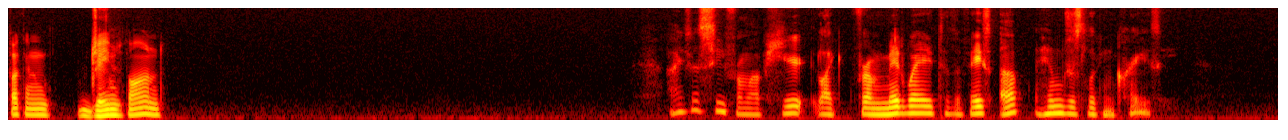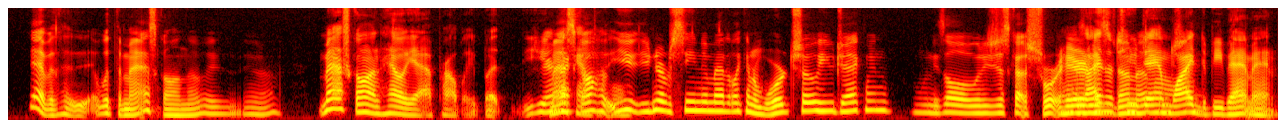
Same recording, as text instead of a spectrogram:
fucking James Bond. I just see from up here, like from midway to the face up, him just looking crazy. Yeah, but uh, with the mask on though, you know. Mask on, hell yeah, probably. But you're mask off. You you never seen him at like an award show, Hugh Jackman, when he's all when he's just got short hair. His and eyes are too damn wide to be Batman.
